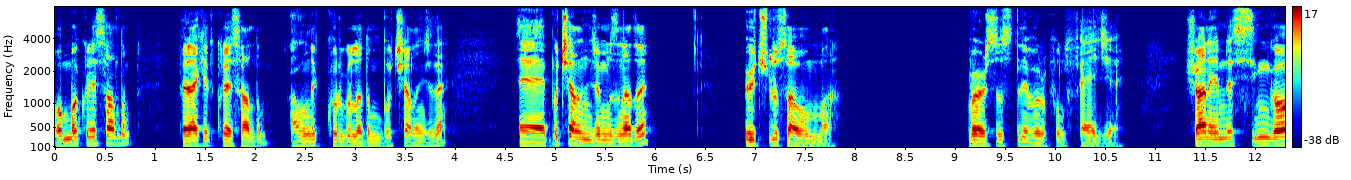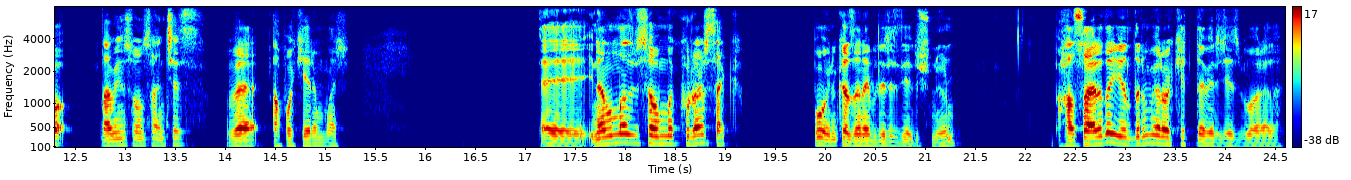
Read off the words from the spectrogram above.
Bomba kulesi aldım. Felaket kulesi aldım. Anlık kurguladım bu challenge'da. Ee, bu challenge'ımızın adı Üçlü Savunma. Versus Liverpool FC. Şu an elimde Singo, Davinson Sanchez ve Apokerim var. Ee, inanılmaz bir savunma kurarsak bu oyunu kazanabiliriz diye düşünüyorum. Hasarı da yıldırım ve roketle vereceğiz bu arada.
